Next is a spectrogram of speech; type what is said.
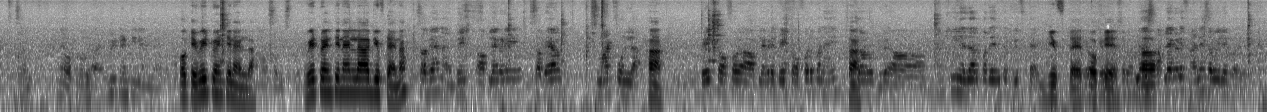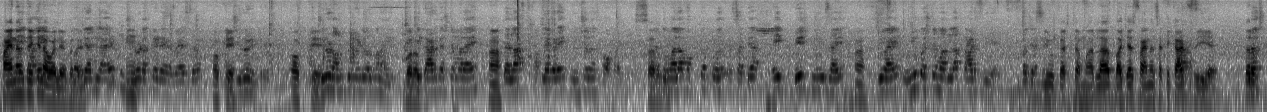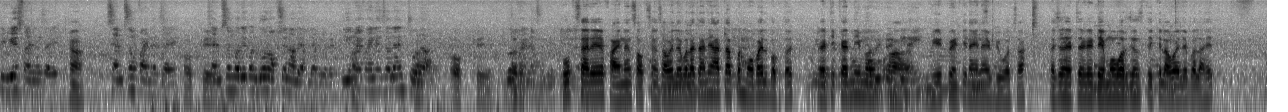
V twenty nine okay V twenty नाईनला V twenty नाईनला गिफ्ट आहे ना? सगळ्यांना बेस्ट आपल्याकडे सगळ्या स्मार्टफोनला. हां. बेस्ट ऑफर आपल्याकडे बेस्ट ऑफर पण आहे. त्याच्यावर तीन हजार पर्यंत गिफ्ट आहे. गिफ्ट आहेत ओके प्लस आपल्याकडे फायनान्स अवेलेबल आहे. फायनान्स देखील अवेलेबल आहे. बजाजला आहे झिरो टक्के व्याज दर okay. Zero interest okay zero down payment वर पण आहे. बरोबर. कार्ड कस्टमर आहे त्याला आपल्याकडे इन्शुरन्स ऑफ आहे. तुम्हाला फक्त सध्या एक बेस्ट न्यूज आहे जो आहे न्यू कस्टमरला कार्ड फ्री आहे बजाज न्यू कस्टमरला बजाज फायनान्ससाठी कार्ड फ्री आहे. तर टीव्हीएस फायनान्स आहे. हां. सॅमसंग फायनान्स आहे. ओके सॅमसंगमध्ये पण दोन ऑप्शन आले आपल्या आपल्याकडे डीएमआय फायनान्स आले आणि चोला आले ओके दोन तर फायनान्स खूप सारे फायनान्स ऑप्शन्स अवेलेबल आहेत आणि आता आपण मोबाईल बघतोय. या ठिकाणी व्ही ट्वेंटी नाईन आहे व्ह्यूचा त्याच्यासाठी डेमो व्हर्जन्स देखील अवेलेबल आहेत.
